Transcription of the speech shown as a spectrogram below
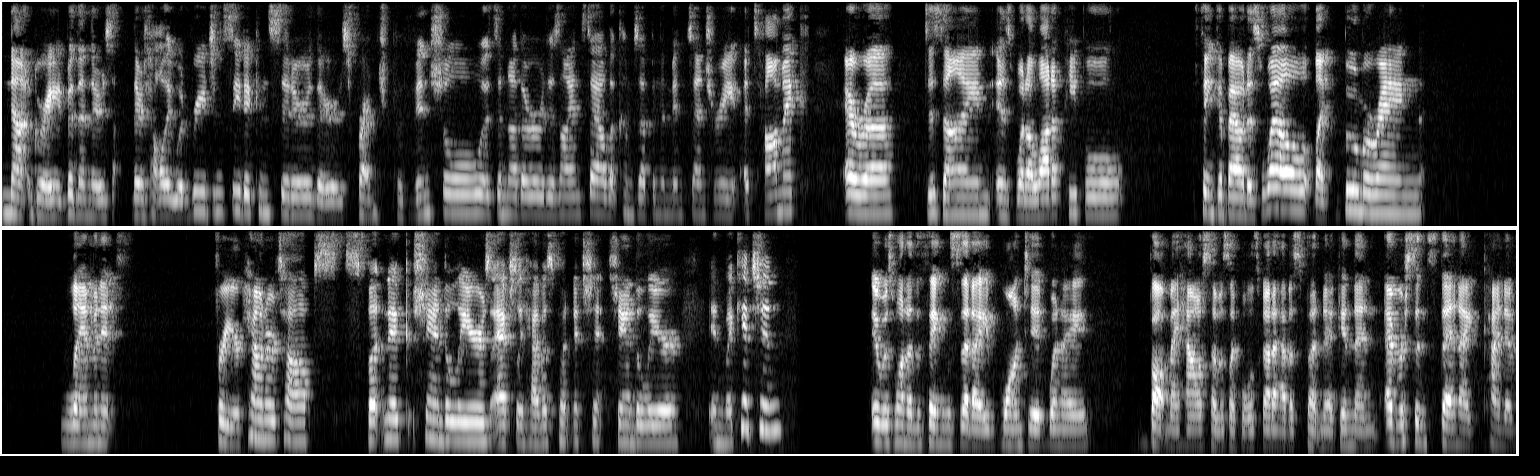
Not great but then there's there's hollywood regency to consider. There's french provincial is another design style that comes up in the mid-century. Atomic era design is what a lot of people think about as well like boomerang laminate for your countertops, Sputnik chandeliers. I actually have a Sputnik sh- chandelier in my kitchen. It was one of the things that I wanted when I bought my house. I was like, well, it's got to have a Sputnik. And then ever since then, I kind of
